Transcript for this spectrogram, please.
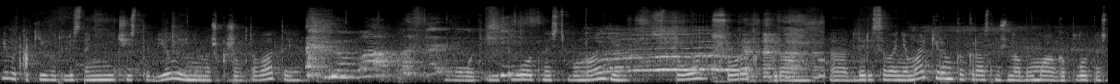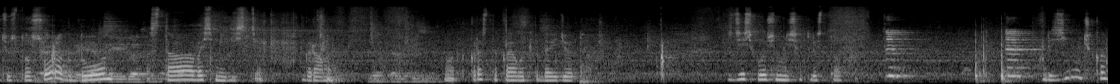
И вот такие вот листы. Они не чисто белые, немножко желтоватые. Вот. И плотность бумаги 140 грамм. А для рисования маркером как раз нужна бумага плотностью 140 до 180 грамм. Вот, как раз такая вот подойдет. Здесь 80 листов. Резиночка.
